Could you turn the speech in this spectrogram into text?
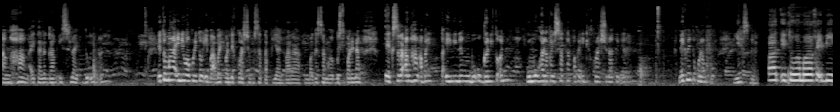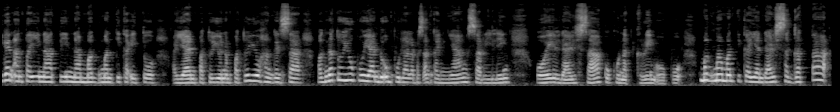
ang hang ay talagang is like doon ano. Ito mga iniwan ko nitong iba, abay pandekorasyon ko sa tap yan. Para kumbaga sa mga gusto pa rin ng extra ang hang, abay kainin ng buo ganito ano, kumuha lang kayo sa tap, abay i-dekorasyon natin irin. Naikwento ko lang po. Yes, ma'am. At ito nga mga kaibigan, antayin natin na magmantika ito. Ayan, patuyo ng patuyo hanggang sa pag natuyo po yan, doon po lalabas ang kanyang sariling oil dahil sa coconut cream. Opo, magmamantika yan dahil sa gata.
